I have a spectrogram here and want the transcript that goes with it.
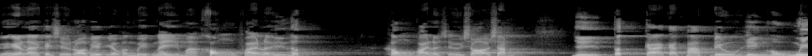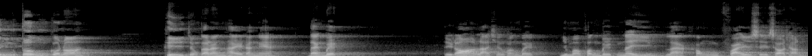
Có nghĩa là cái sự rõ biết và phân biệt này mà không phải là ý thức, không phải là sự so sánh vì tất cả các pháp đều hiện hữu nguyên tướng của nó. Khi chúng ta đang thấy, đang nghe, đang biết, thì đó là sự phân biệt. Nhưng mà phân biệt này là không phải sự so sánh.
